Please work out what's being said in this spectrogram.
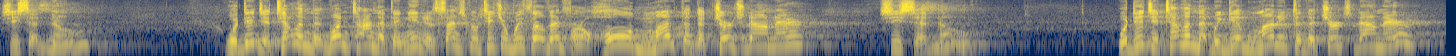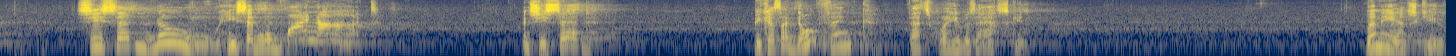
She said, No. Well, did you tell him that one time that they needed a Sunday school teacher, we filled in for a whole month at the church down there? She said, No. Well, did you tell him that we give money to the church down there? She said, No. He said, Well, why not? And she said, Because I don't think that's what he was asking. Let me ask you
